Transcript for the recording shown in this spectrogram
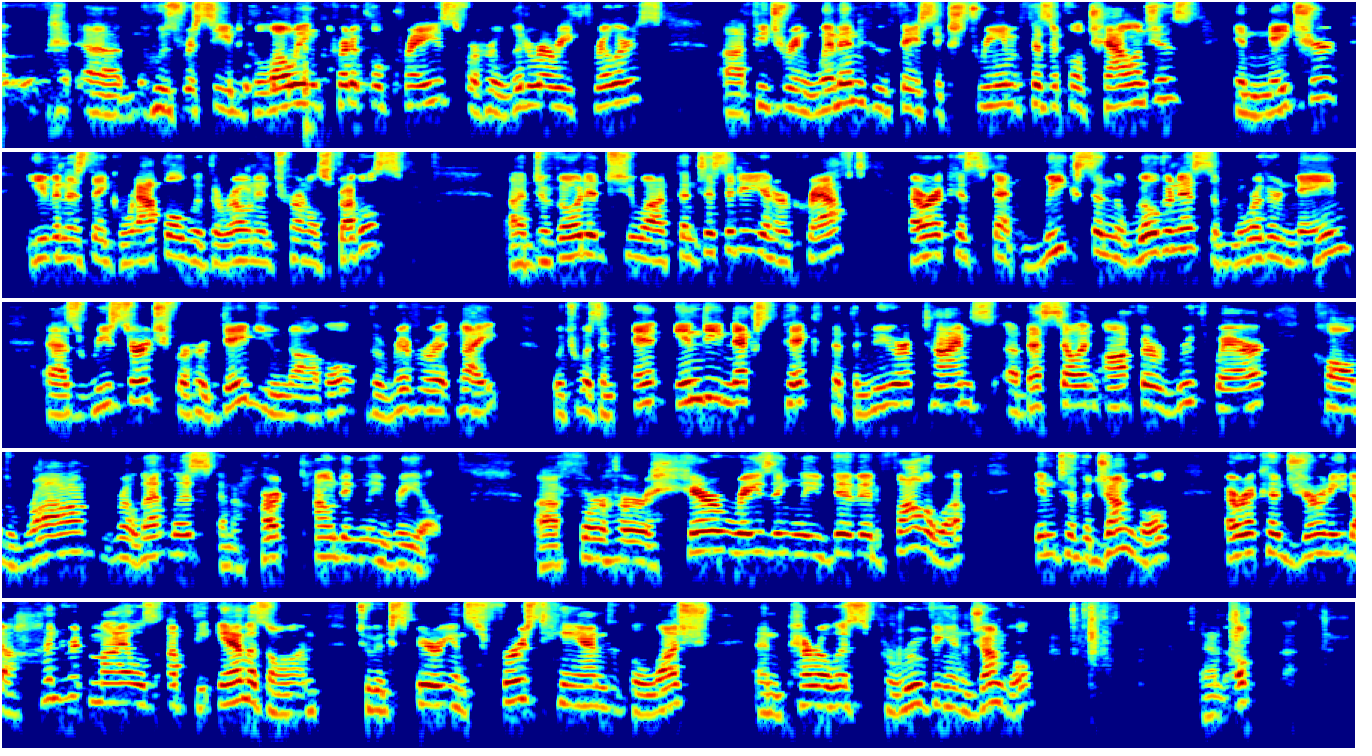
uh, who's received glowing critical praise for her literary thrillers, uh, featuring women who face extreme physical challenges in nature, even as they grapple with their own internal struggles. devoted to authenticity in her craft, Erica spent weeks in the wilderness of northern Maine as research for her debut novel, The River at Night, which was an indie next pick that the New York Times uh, bestselling author Ruth Ware called Raw, Relentless, and Heart-Poundingly Real. Uh, for her hair-raisingly vivid follow-up, Into the Jungle, Erica journeyed 100 miles up the Amazon to experience firsthand the lush and perilous Peruvian jungle. And oh,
